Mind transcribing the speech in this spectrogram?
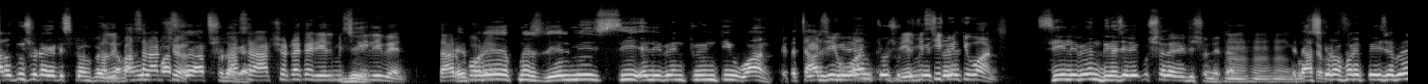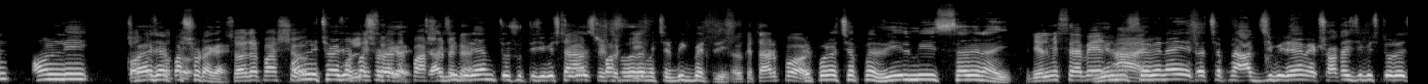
আরও দুশো টাকা ডিসকাউন্ট করে পাঁচ হাজার আটশো। আটশো পাঁচ টাকা হাজার আটশো টাকা রিয়েলমি সি ইলেভেন তারপরে আপনার Realme C eleven twenty one এটা 4 জিবি র্যাম চৌষট্টি Realme C GB twenty one C eleven দুই হাজার একুশ সালের এডিশন এটা। এটা আজকের অফারে পেয়ে যাবেন। অনলি ছয় হাজার পাঁচশো টাকায় জিবি স্টোরেজ এর বিগ ব্যাটারি ওকে তারপর এরপর হচ্ছে আপনার এটা হচ্ছে আপনার জিবি জিবি স্টোরেজ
